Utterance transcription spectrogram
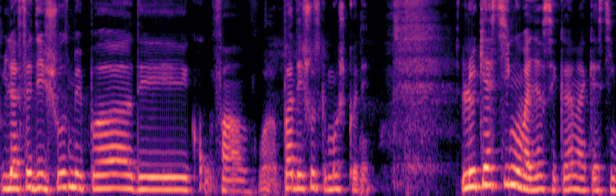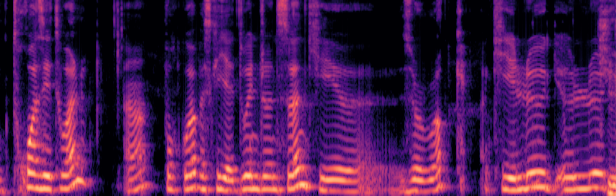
il a fait des choses mais pas des gros, enfin voilà, pas des choses que moi je connais. Le casting, on va dire, c'est quand même un casting 3 étoiles. Hein Pourquoi? Parce qu'il y a Dwayne Johnson qui est euh, The Rock, qui est le le Qui est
